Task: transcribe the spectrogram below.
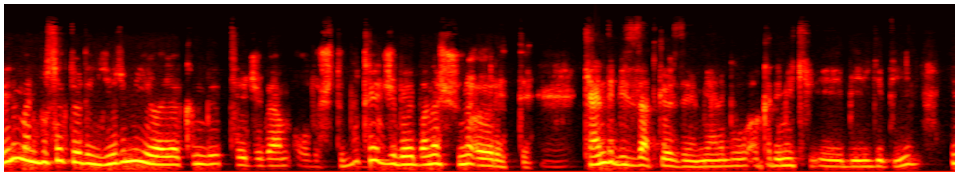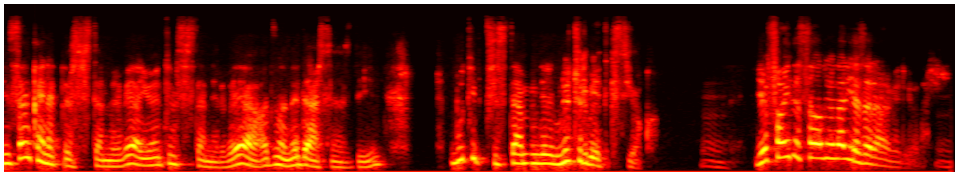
benim hani bu sektörde 20 yıla yakın bir tecrübem oluştu. Bu tecrübe bana şunu öğretti. Kendi bizzat gözlemim yani bu akademik e, bilgi değil. İnsan kaynakları sistemleri veya yönetim sistemleri veya adına ne derseniz deyin. Bu tip sistemlerin nötr bir etkisi yok. Ya fayda sağlıyorlar ya zarar veriyorlar.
